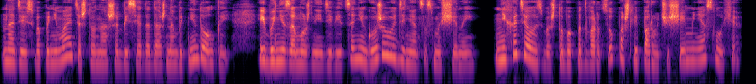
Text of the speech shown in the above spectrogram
Надеюсь, вы понимаете, что наша беседа должна быть недолгой, ибо незамужняя девица негоже уединяться с мужчиной. Не хотелось бы, чтобы по дворцу пошли порочащие меня слухи».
